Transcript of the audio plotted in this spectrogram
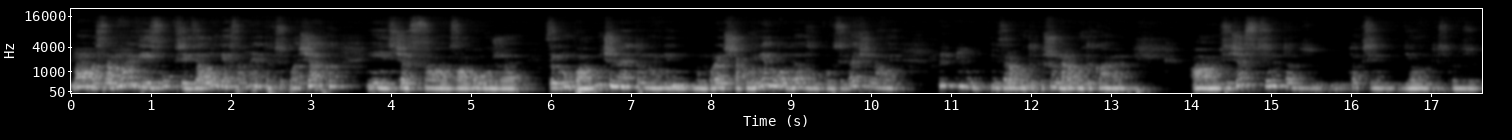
Но основной весь звук, все диалоги, основные, это все площадка. И сейчас, а, слава богу, уже все группы обучены этому. Ну, раньше такого не было, да, звук был всегда черновой из-за работы, шумной работы камеры. А сейчас все это так все делают, используют.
